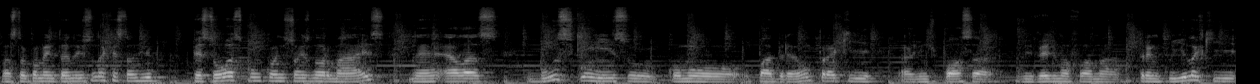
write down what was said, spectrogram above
mas estou comentando isso na questão de pessoas com condições normais, né, elas busquem isso como padrão para que a gente possa viver de uma forma tranquila, que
